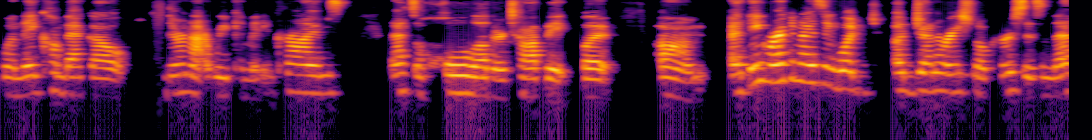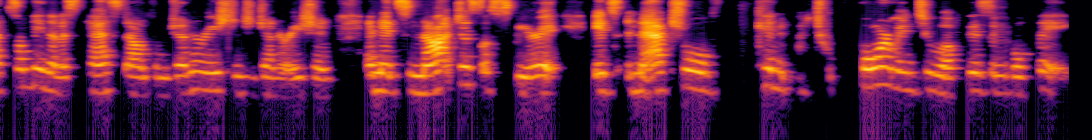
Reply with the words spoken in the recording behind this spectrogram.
when they come back out, they're not recommitting crimes. That's a whole other topic. But um, I think recognizing what a generational curse is, and that's something that is passed down from generation to generation, and it's not just a spirit; it's an actual can form into a physical thing.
